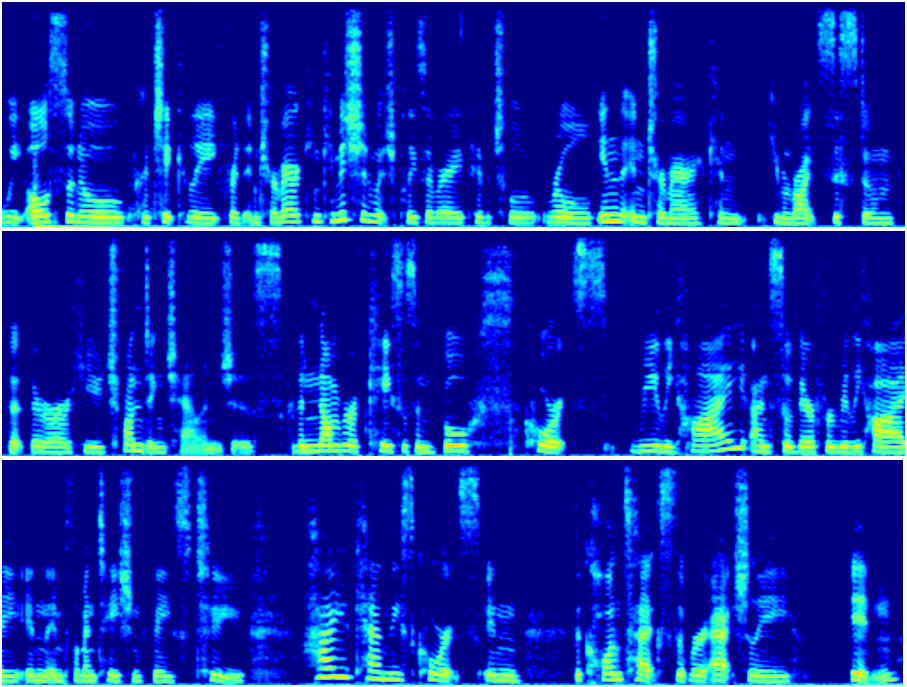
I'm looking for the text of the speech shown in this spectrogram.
We also know, particularly for the Inter American Commission, which plays a very pivotal role in the Inter American human rights system that there are huge funding challenges. The number of cases in both courts really high, and so therefore really high in the implementation phase too. How can these courts, in the context that we're actually in,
